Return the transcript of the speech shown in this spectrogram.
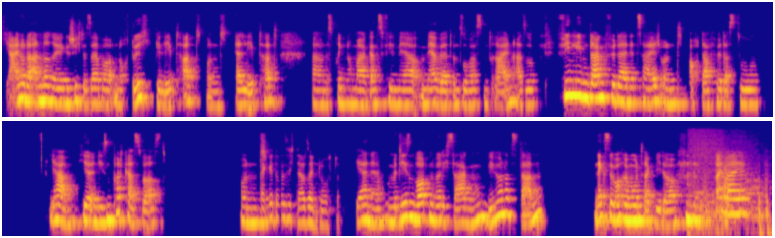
die ein oder andere Geschichte selber noch durchgelebt hat und erlebt hat. Äh, das bringt nochmal ganz viel mehr Mehrwert in sowas mit rein. Also vielen lieben Dank für deine Zeit und auch dafür, dass du ja hier in diesem Podcast warst. Und Danke, dass ich da sein durfte. Gerne. Und mit diesen Worten würde ich sagen, wir hören uns dann nächste Woche Montag wieder. bye, bye.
